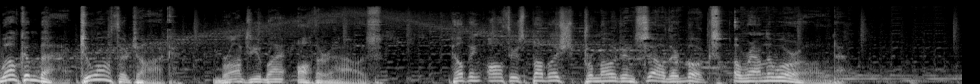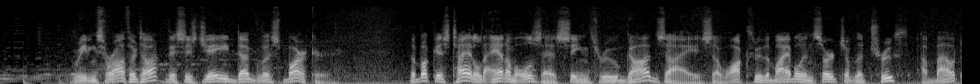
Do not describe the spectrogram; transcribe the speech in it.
Welcome back to Author Talk, brought to you by Author House, helping authors publish, promote, and sell their books around the world. Greetings for Author Talk. This is J. Douglas Barker. The book is titled Animals as Seen Through God's Eyes A Walk Through the Bible in Search of the Truth About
